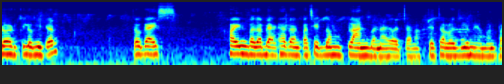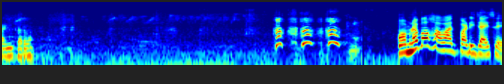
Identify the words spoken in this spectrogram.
દોઢ કિલોમીટર. તો ગાઈસ ખાઈને બધા બેઠા હતા પછી એકદમ પ્લાન બનાવ્યો અચાનક કે ચલો જઈએ મહેમાન પાણી કરવા. હમણાં બહુ હવાજ પડી જાય છે.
